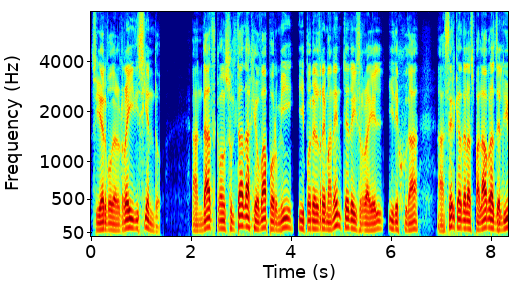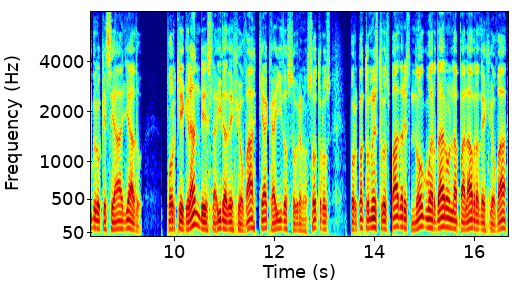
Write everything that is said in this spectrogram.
siervo del rey, diciendo, Andad, consultad a Jehová por mí y por el remanente de Israel y de Judá, acerca de las palabras del libro que se ha hallado, porque grande es la ira de Jehová que ha caído sobre nosotros, por cuanto nuestros padres no guardaron la palabra de Jehová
